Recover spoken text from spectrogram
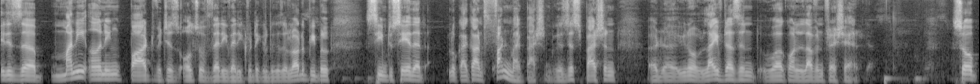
it is the money earning part which is also very very critical because a lot of people seem to say that look I can't fund my passion because just passion, uh, you know, life doesn't work on love and fresh air. Yes. So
